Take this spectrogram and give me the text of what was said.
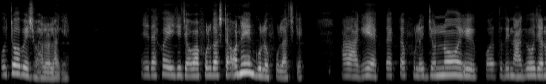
ওইটাও বেশ ভালো লাগে। এই দেখো এই যে জবা ফুল গাছটা, অনেকগুলো ফুল আজকে। আর আগে একটা একটা ফুলের জন্য এ কতদিন আগেও যেন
